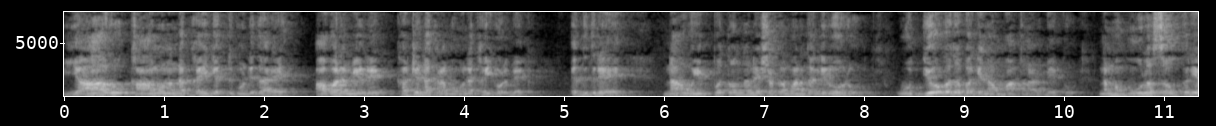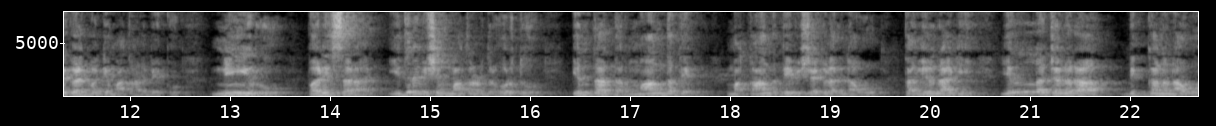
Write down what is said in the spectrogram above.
ಯಾರು ಕಾನೂನನ್ನು ಕೈಗೆತ್ತಿಕೊಂಡಿದ್ದಾರೆ, ಅವರ ಮೇಲೆ ಕಠಿಣ ಕ್ರಮವನ್ನು ಕೈಗೊಳ್ಳಬೇಕು. ಎದಿದ್ರೆ ನಾವು ಇಪ್ಪತ್ತೊಂದನೇ ಶತಮಾನದಲ್ಲಿರುವವರು, ಉದ್ಯೋಗದ ಬಗ್ಗೆ ನಾವು ಮಾತನಾಡಬೇಕು, ನಮ್ಮ ಮೂಲ ಸೌಕರ್ಯಗಳ ಬಗ್ಗೆ ಮಾತನಾಡಬೇಕು. ನೀರು, ಪರಿಸರ, ಇದರ ವಿಷಯ ಮಾತನಾಡಿದ್ರೆ ಹೊರತು ಇಂಥ ಧರ್ಮಾಂಧತೆ, ಮತಾಂಧತೆ ವಿಷಯಗಳಲ್ಲಿ ನಾವು ತನ್ನೀರನಾಗಿ ಎಲ್ಲ ಜನರ ದಿಕ್ಕನ್ನು ನಾವು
